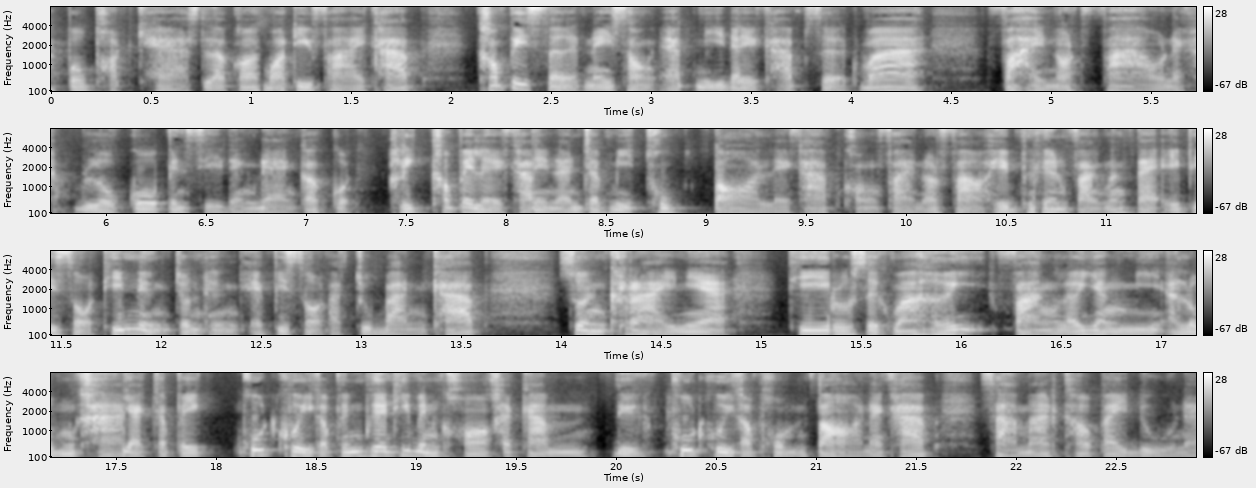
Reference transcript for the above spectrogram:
Apple Podcast แล้วก็ Spotify ครับ เข้าไป search ใน 2 แอปนี้ได้ครับ search ว่า File Not Found นะครับโลโก้เป็นสีแดงๆ ก็กดคลิกเข้าไปเลยครับ ในนั้นจะมีทุกตอนเลยครับของไฟล์ not file ให้เพื่อนฟังตั้งแต่ episode ที่ 1 จนถึง episode ปัจจุบันครับ ส่วนใครเนี่ยที่รู้สึกว่าเฮ้ยฟังแล้วยังมีอารมณ์ค้างอยากจะไปพูดคุยกับเพื่อนๆที่เป็นคอฆกรรม หรือพูดคุยกับผมต่อนะครับ สามารถเข้าไปดูใน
